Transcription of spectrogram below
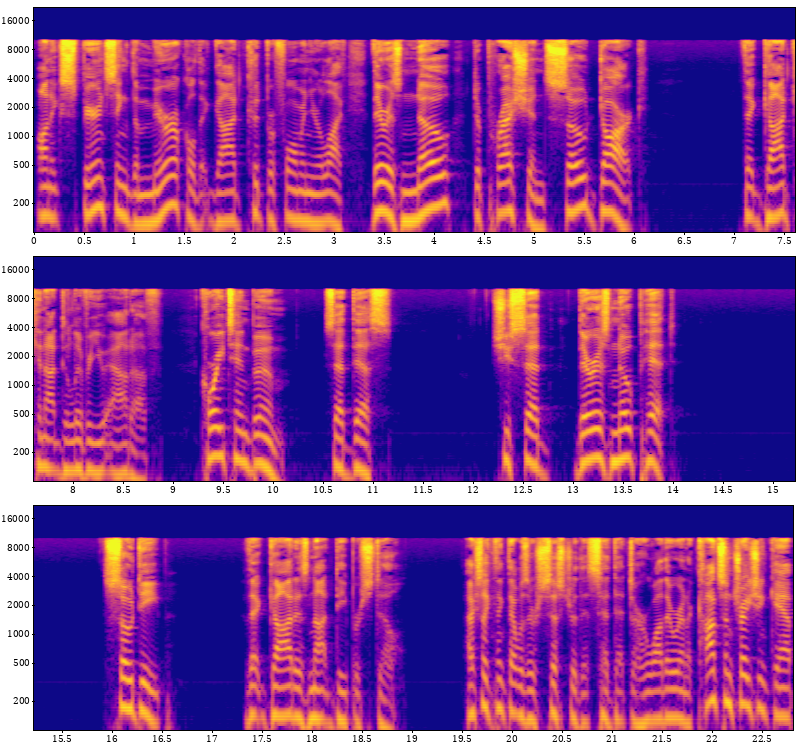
on experiencing the miracle that God could perform in your life. There is no depression so dark that God cannot deliver you out of. Corrie ten Boom said this. She said, There is no pit so deep that God is not deeper still. I actually think that was her sister that said that to her while they were in a concentration camp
